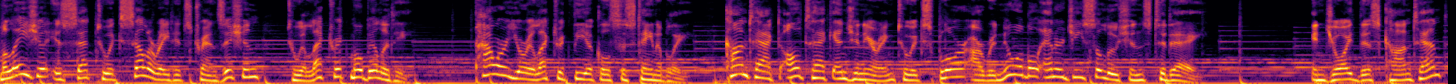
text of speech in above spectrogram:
Malaysia is set to accelerate its transition to electric mobility. Power your electric vehicle sustainably. Contact Ultech Engineering to explore our renewable energy solutions today. Enjoyed this content?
